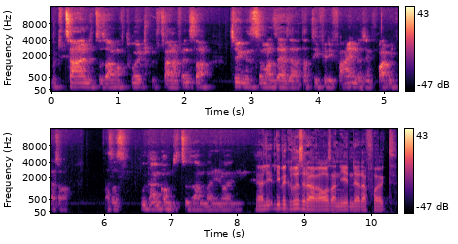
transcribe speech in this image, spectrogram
gute Zahlen sozusagen auf Twitch, gute Zahlen auf Insta. Deswegen ist es immer sehr, sehr attraktiv für die Vereine. Deswegen freut mich das auch, dass es gut ankommt sozusagen bei den Leuten. Ja, liebe Grüße da raus an jeden, der da folgt.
